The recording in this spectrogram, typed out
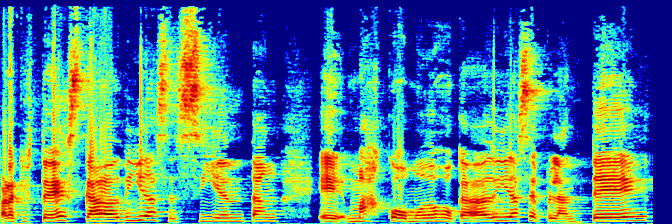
para que ustedes cada día se sientan eh, más cómodos o cada día se planteen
